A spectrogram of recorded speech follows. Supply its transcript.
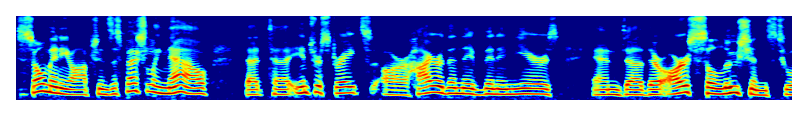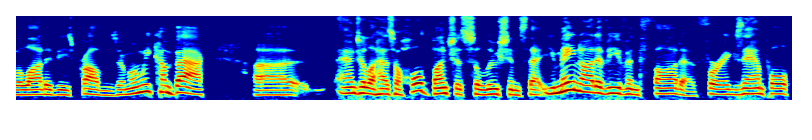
so many options, especially now that uh, interest rates are higher than they've been in years. And uh, there are solutions to a lot of these problems. And when we come back, uh, Angela has a whole bunch of solutions that you may not have even thought of. For example,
